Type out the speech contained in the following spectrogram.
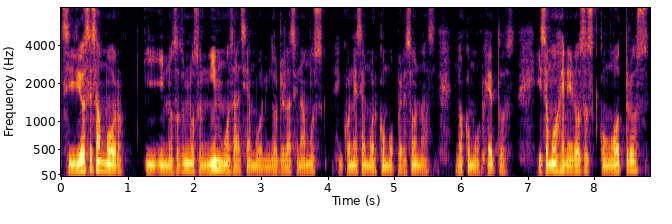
si Dios es amor y, nosotros nos unimos a ese amor y nos relacionamos con ese amor como personas, no como objetos, y somos generosos con otros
